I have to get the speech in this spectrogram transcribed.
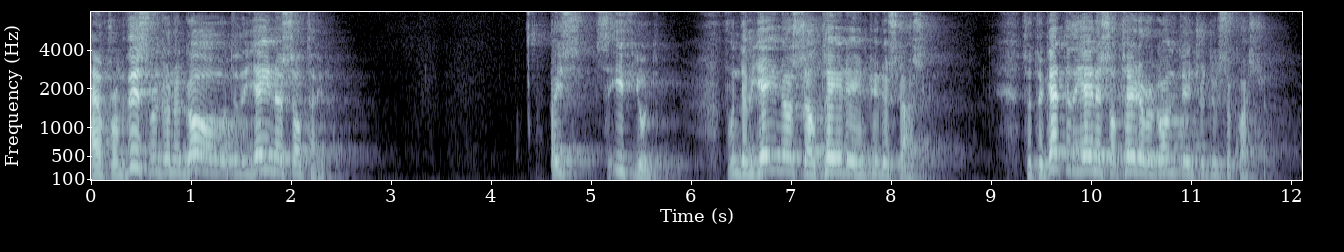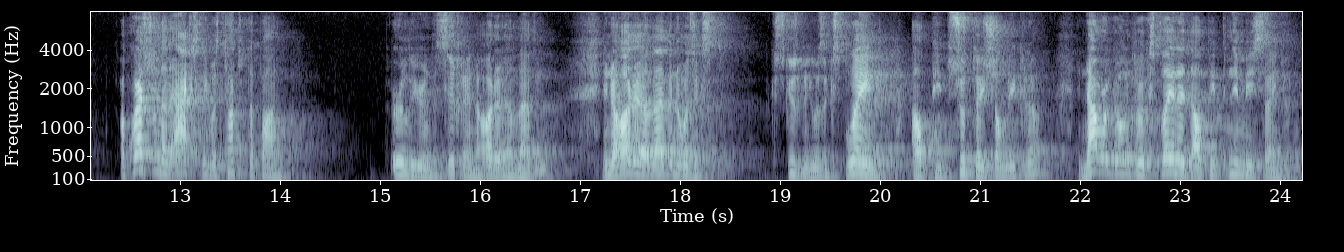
And from this, we're going to go to the Yena Shaltaira. Seif Yud. From the Yena Shaltaira in Pirush Rashi. So to get to the Yena Shaltaira, we're going to introduce a question. A question that actually was touched upon earlier in the Sikha in Order 11. In Order 11, it was, excuse me, it was explained al pi pshutei mikra. And now we're going to explain it al pi pnimi sainyanim.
